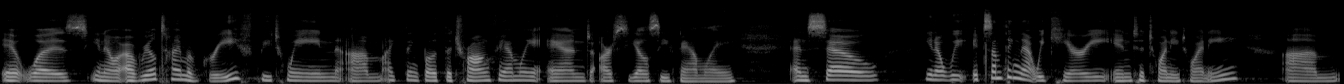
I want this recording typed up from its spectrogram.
it was, you know, a real time of grief between, um, I think, both the Trong family and our CLC family. And so, you know, we, it's something that we carry into 2020. Um,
